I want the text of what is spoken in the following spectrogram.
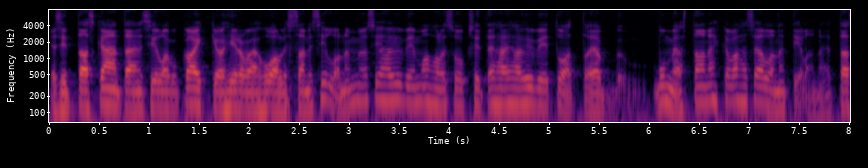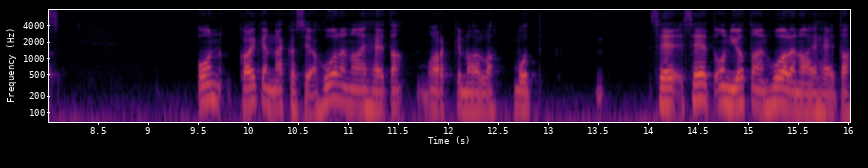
Ja sitten taas kääntäen, niin silloin kun kaikki on hirveän huolissaan, niin silloin on myös ihan hyviä mahdollisuuksia tehdä ihan hyviä tuottoja. Mun mielestä on ehkä vähän sellainen tilanne, että tässä on kaiken näköisiä huolenaiheita markkinoilla, mutta se, se, että on jotain huolenaiheita,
